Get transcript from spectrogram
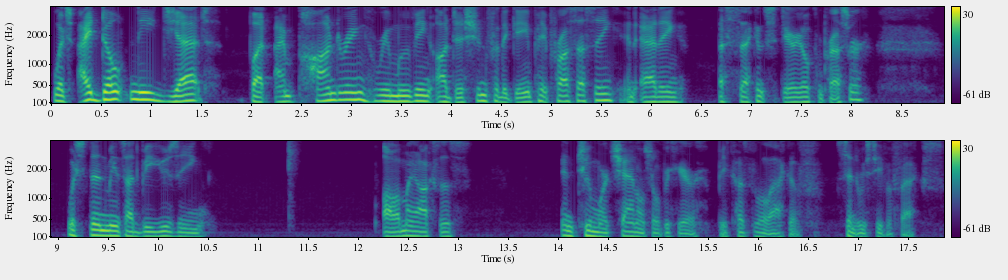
which I don't need yet, but I'm pondering removing Audition for the gameplay processing and adding a second stereo compressor, which then means I'd be using all of my auxes and two more channels over here because of the lack of send receive effects.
